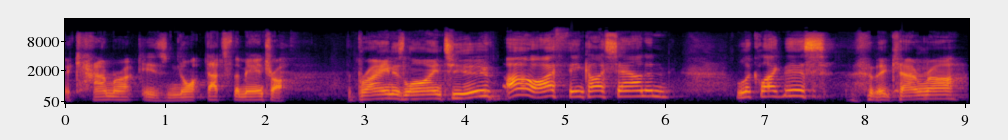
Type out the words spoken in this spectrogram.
the camera is not. That's the mantra. The brain is lying to you. Oh, I think I sound and look like this. the camera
